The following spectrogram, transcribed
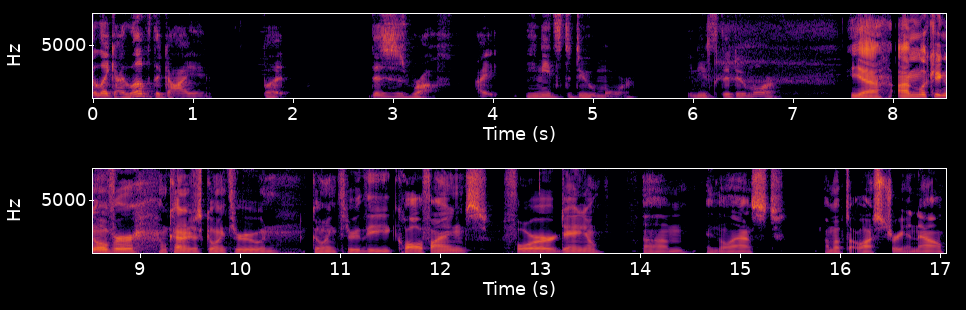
Like, I love the guy, but this is rough. I, he needs to do more. He needs to do more. Yeah, I'm looking over. I'm kind of just going through and going through the qualifyings for Daniel. Um, in the last, I'm up to Austria now,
